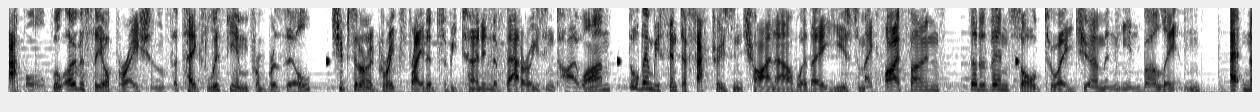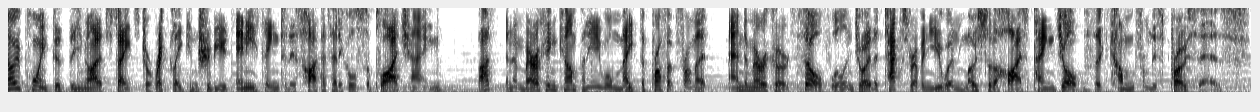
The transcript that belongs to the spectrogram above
Apple will oversee operations that takes lithium from Brazil, ships it on a Greek freighter to be turned into batteries in Taiwan, they'll then be sent to factories in China where they are used to make iPhones that are then sold to a German in Berlin. At no point did the United States directly contribute anything to this hypothetical supply chain, but an American company will make the profit from it, and America itself will enjoy the tax revenue and most of the highest paying jobs that come from this process.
